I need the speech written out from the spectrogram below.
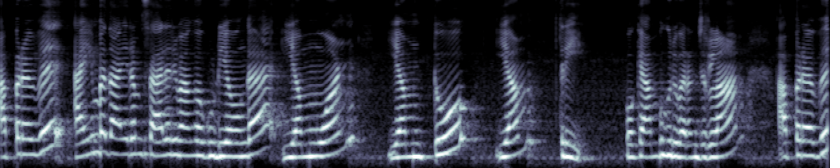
அப்புறவு ஐம்பதாயிரம் சேலரி வாங்கக்கூடியவங்க M one M two M three okay அம்புகுறி வரைஞ்சிடலாம் அப்புறவு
